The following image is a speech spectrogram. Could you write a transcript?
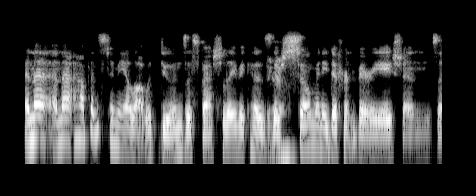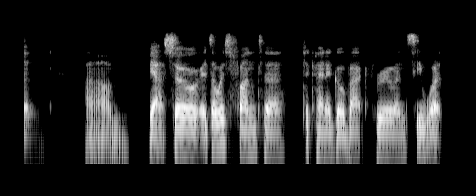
and that and that happens to me a lot with dunes, especially because there's so many different variations, and um, yeah, so it's always fun to to kind of go back through and see what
